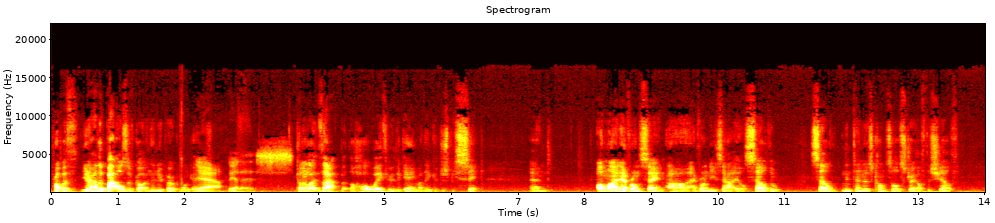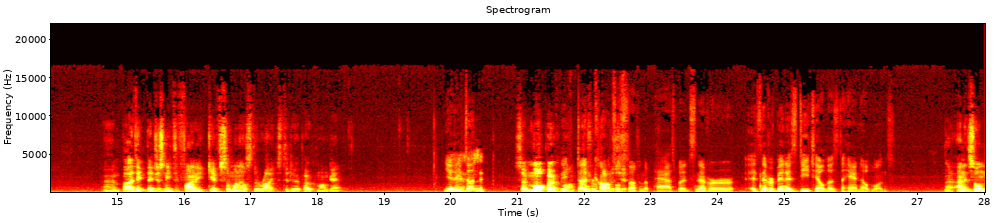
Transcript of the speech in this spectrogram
proper. Th- you know how the battles have got in the new Pokemon games. Yeah. Yeah, there's kind of like that, but the whole way through the game, I think it'd just be sick. And online, everyone's saying, "Oh, everyone needs that. It'll sell the sell Nintendo's consoles straight off the shelf." Um, but I think they just need to finally give someone else the rights to do a Pokemon game. Yeah, Yeah, they've done So more Pokemon, they've done different console publisher. stuff in the past, but it's never it's never been as detailed as the handheld ones. No, and it's all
